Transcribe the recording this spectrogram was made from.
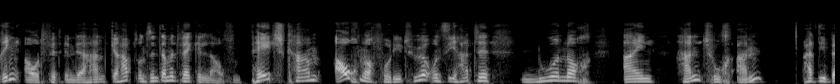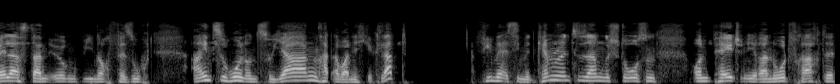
Ring-Outfit in der Hand gehabt und sind damit weggelaufen. Page kam auch noch vor die Tür und sie hatte nur noch ein Handtuch an, hat die Bellas dann irgendwie noch versucht einzuholen und zu jagen, hat aber nicht geklappt. Vielmehr ist sie mit Cameron zusammengestoßen und Paige in ihrer Not fragte,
